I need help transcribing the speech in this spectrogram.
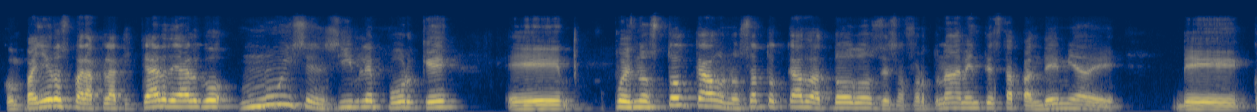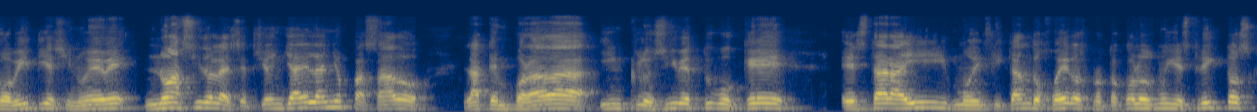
compañeros, para platicar de algo muy sensible porque eh, pues nos toca o nos ha tocado a todos, desafortunadamente, esta pandemia de, COVID-19 no ha sido la excepción. Ya el año pasado, la temporada inclusive tuvo que estar ahí modificando juegos, protocolos muy estrictos.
